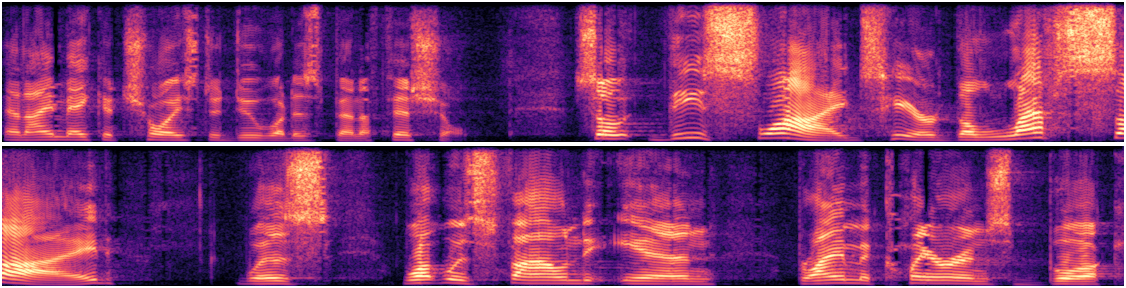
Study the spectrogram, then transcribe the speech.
and I make a choice to do what is beneficial. So these slides here, the left side was what was found in Brian McLaren's book,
